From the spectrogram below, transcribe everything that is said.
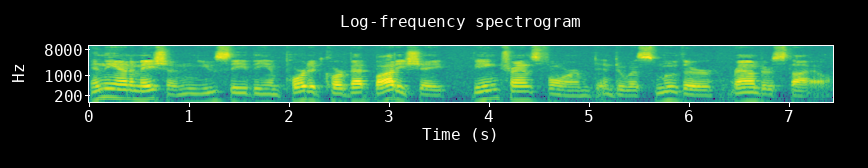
In the animation, you see the imported Corvette body shape being transformed into a smoother, rounder style,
